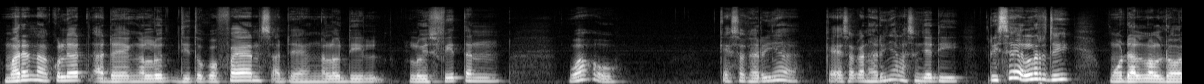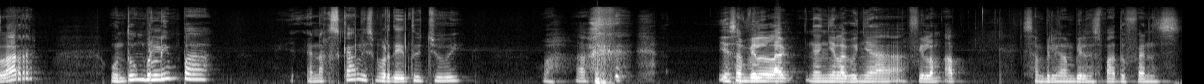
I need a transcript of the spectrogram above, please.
Kemarin aku lihat ada yang ngelut di toko fans, ada yang ngelut di Louis Vuitton. Wow. Keesok harinya, keesokan harinya langsung jadi reseller sih. Modal 0 dolar, untung berlimpah. Enak sekali seperti itu cuy. Wah. ya sambil lag nyanyi lagunya film up sambil ngambil sepatu fans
